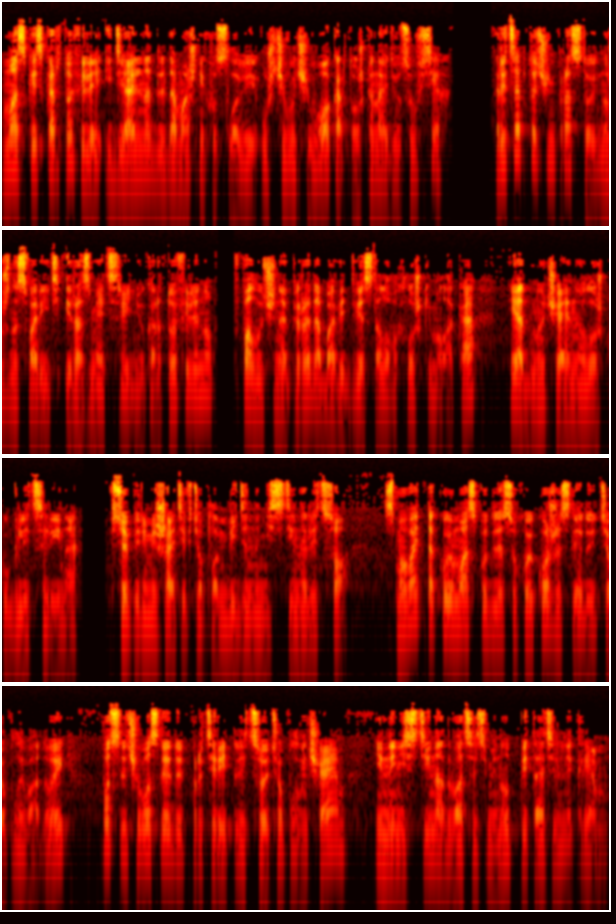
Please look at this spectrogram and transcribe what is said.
Маска из картофеля идеальна для домашних условий, уж чего-чего, картошка найдется у всех. Рецепт очень простой. Нужно сварить и размять среднюю картофелину, в полученное пюре добавить 2 столовых ложки молока и 1 чайную ложку глицерина. Все перемешать и в теплом виде нанести на лицо. Смывать такую маску для сухой кожи следует теплой водой, после чего следует протереть лицо теплым чаем и нанести на 20 минут питательный крем.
